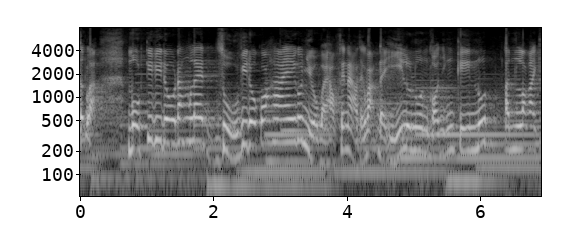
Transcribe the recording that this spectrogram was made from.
tức là một cái video đăng lên, dù video có hay có nhiều bài học thế nào thì các bạn để ý luôn luôn có những cái nút unlike,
